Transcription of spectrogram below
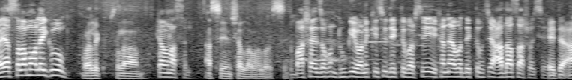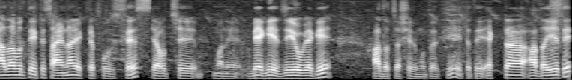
ভাই আসসালামু আলাইকুম। ওয়ালাইকুম সালাম। কেমন আছেন? আছি ইনশাল্লাহ ভালো আছি। বাসায় যখন ঢুকি অনেক কিছু দেখতে পারছি এখানে আবার দেখতে পাচ্ছি আদা চাষ হয়েছে। এটা আদা বলতে একটা চায়নার একটা প্রসেস এটা হচ্ছে মানে ব্যাগে জিও ব্যাগে আদা চাষের মতো আর কি। এটাতে একটা আদা ইয়েতে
